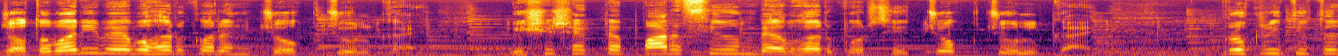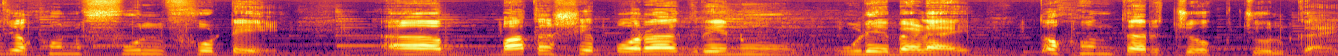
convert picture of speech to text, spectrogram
যতবারই ব্যবহার করেন, চোখ চুলকায়। বিশেষ একটা পারফিউম ব্যবহার করছি, চোখ চুলকায়। প্রকৃতিতে যখন ফুল ফোটে বাতাসে পরাগ রেণু উড়ে বেড়ায়, তখন তার চোখ চুলকায়।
